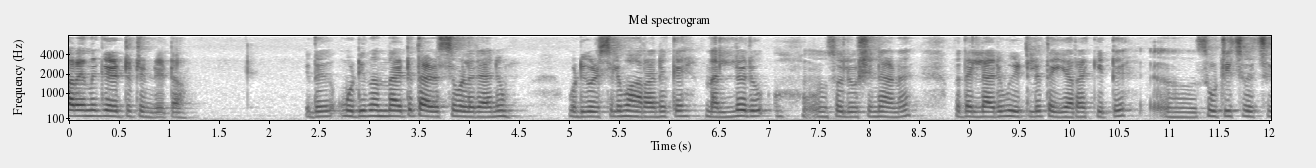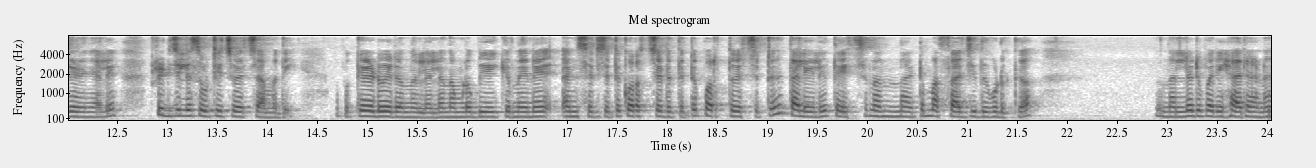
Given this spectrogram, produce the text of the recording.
പറയുന്നത് കേട്ടിട്ടുണ്ട് കേട്ടോ. ഇത് മുടി നന്നായിട്ട് തഴച്ച് വളരാനും മുടി കൊഴിച്ചിൽ മാറാനൊക്കെ നല്ലൊരു സൊല്യൂഷനാണ് അപ്പോൾ ഇതെല്ലാവരും വീട്ടിൽ തയ്യാറാക്കിയിട്ട് സൂക്ഷിച്ച് വെച്ച് കഴിഞ്ഞാൽ ഫ്രിഡ്ജിൽ സൂക്ഷിച്ച് വെച്ചാൽ മതി. അപ്പോൾ കേടുവരൊന്നുമില്ലല്ലോ നമ്മൾ ഉപയോഗിക്കുന്നതിന് അനുസരിച്ചിട്ട് കുറച്ചെടുത്തിട്ട് പുറത്ത് വെച്ചിട്ട് തലയിൽ തേച്ച് നന്നായിട്ട് മസാജ് ചെയ്ത് കൊടുക്കുക. നല്ലൊരു പരിഹാരമാണ്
